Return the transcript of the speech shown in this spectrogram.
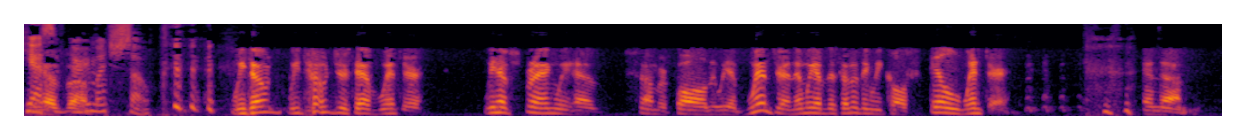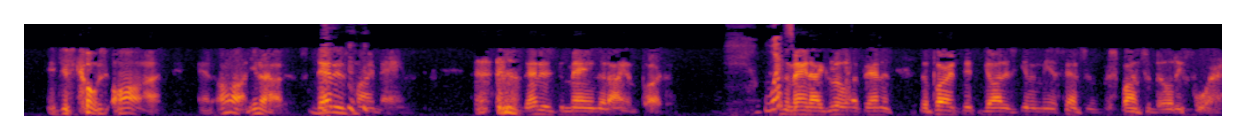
Yes, have, very um, much so. we don't we don't just have winter. We have spring. We have summer, fall, then we have winter, and then we have this other thing we call still winter. and um, it just goes on and on. You know how it is. That is my Maine. that is the Maine that I am part of. What's... The Maine I grew up in, and the part that God has given me a sense of responsibility for.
